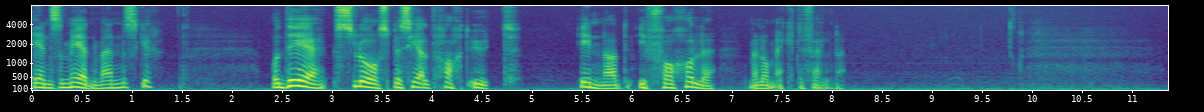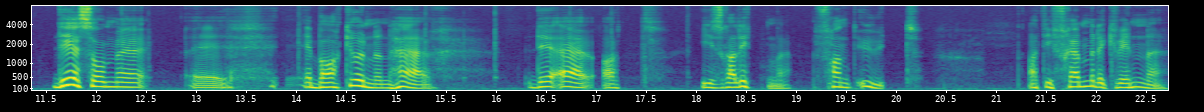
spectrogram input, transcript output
ens medmennesker. Og det slår spesielt hardt ut innad i forholdet mellom ektefellene. Det som eh, er bakgrunnen her, det er at israelittene fant ut at de fremmede kvinnene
